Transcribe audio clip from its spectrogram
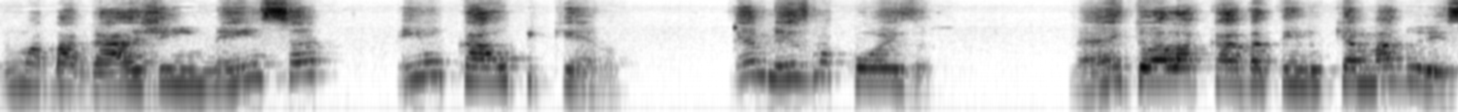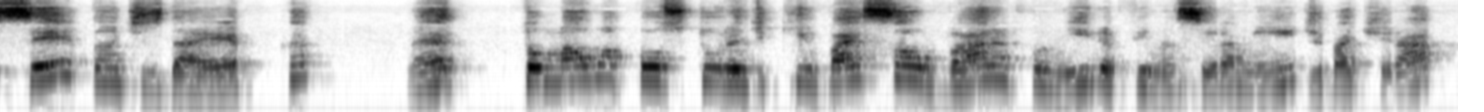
uma bagagem imensa em um carro pequeno. É a mesma coisa. Né? Então ela acaba tendo que amadurecer antes da época, né? tomar uma postura de que vai salvar a família financeiramente, vai tirar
